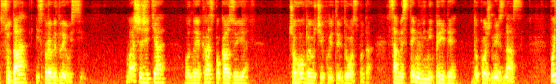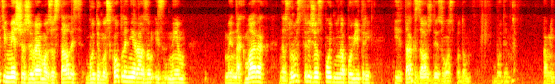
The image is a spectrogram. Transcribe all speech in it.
суда і справедливості? Ваше життя, воно якраз показує, чого ви очікуєте від Господа. Саме з тим він і прийде до кожної з нас. Потім ми, що живемо, зостались, будемо схоплені разом із ним. Ми на хмарах, на зустріч Господню на повітрі, і так завжди з Господом будемо. Амінь.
